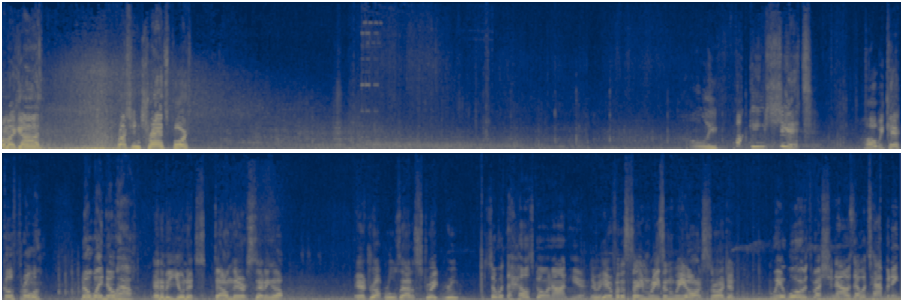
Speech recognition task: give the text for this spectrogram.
Oh my god! Russian transport! Holy Holy fucking shit! Oh, we can't go through them. No way, no how. Enemy units down there setting up. Airdrop rules out a straight route. So what the hell's going on here? They're here for the same reason we are, Sergeant. We at war with Russia now? Is that what's happening?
